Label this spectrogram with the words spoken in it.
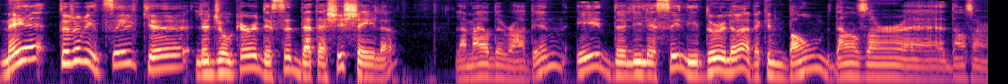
Mais toujours est-il que le Joker décide d'attacher Shayla, la mère de Robin, et de les laisser les deux là avec une bombe dans un euh, dans un,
